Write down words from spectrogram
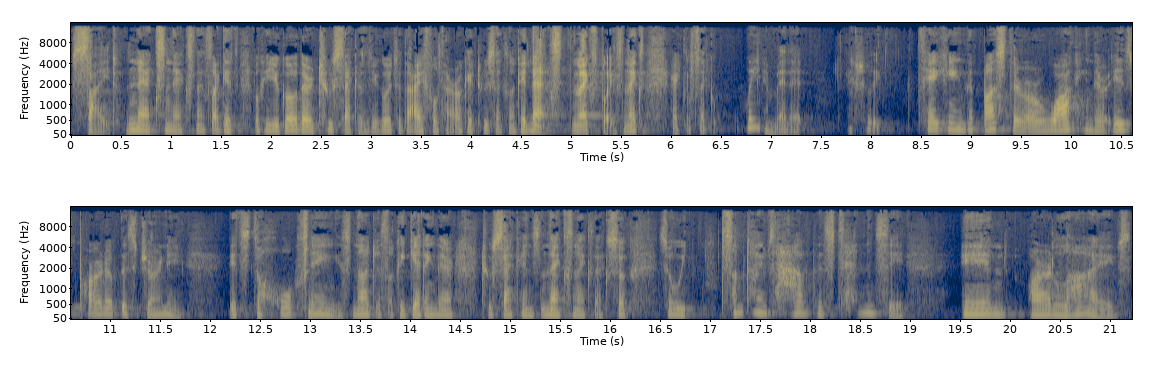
site. Next, next, next. Like it's okay, you go there two seconds. You go to the Eiffel Tower. Okay, two seconds. Okay, next, the next place. Next. It's like wait a minute. Actually, taking the bus there or walking there is part of this journey. It's the whole thing. It's not just okay, getting there two seconds, next, next, next. So, so we sometimes have this tendency in our lives.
